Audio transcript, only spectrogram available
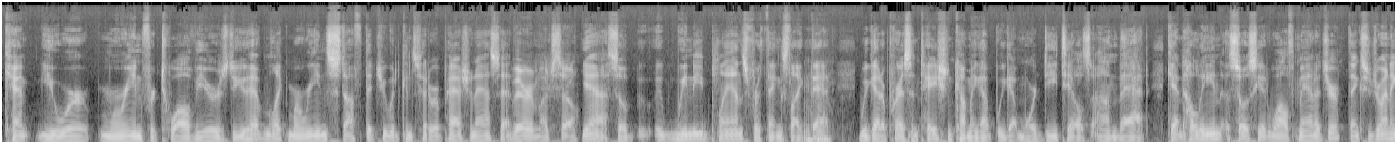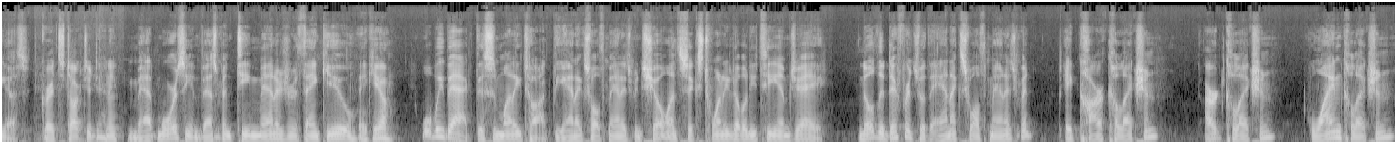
Kent, you were Marine for 12 years. Do you have like Marine stuff that you would consider a passion asset? Very much so. Yeah, so we need plans for things like that. Mm-hmm. We got a presentation coming up. We got more details on that. Kent Helene, Associate Wealth Manager, thanks for joining us. Great to talk to you, Danny. Matt Morsey, Investment Team Manager, thank you. Thank you. We'll be back. This is Money Talk, the Annex Wealth Management Show on 620 WTMJ. Know the difference with Annex Wealth Management? A car collection, art collection, wine collection,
